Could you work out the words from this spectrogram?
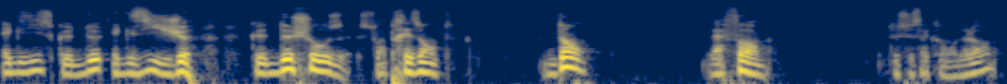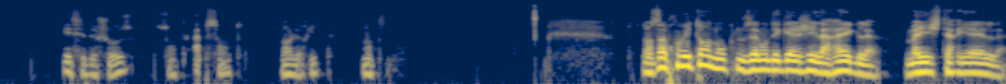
exige que deux choses soient présentes dans la forme de ce sacrement de l'ordre, et ces deux choses sont absentes dans le rite montigné. Dans un premier temps, donc, nous allons dégager la règle magistérielle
